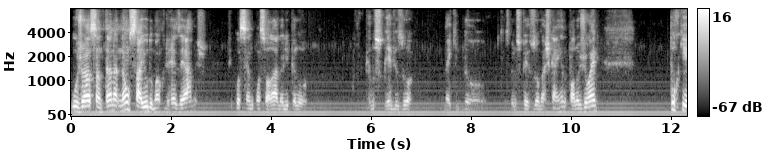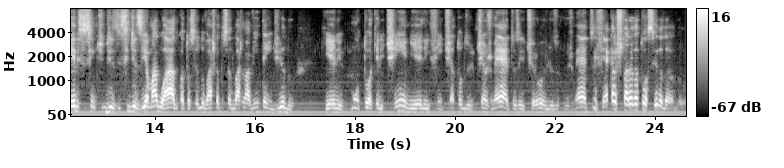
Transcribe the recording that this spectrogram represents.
o Joel Santana não saiu do banco de reservas, ficou sendo consolado ali pelo, pelo supervisor da equipe do pelo supervisor vascaíno, Paulo Joane, porque ele se, se dizia magoado com a torcida do Vasco, a torcida do Vasco não havia entendido que ele montou aquele time, ele, enfim, tinha todos tinha os méritos e tirou os, os méritos, enfim, aquela história da torcida do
